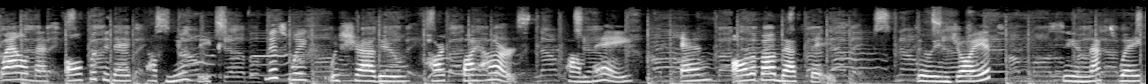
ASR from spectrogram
Well, that's all for today's pop music. This week we showed you Heart by Heart, Pompeii, and All About That Bass. Do you enjoy it? See you next week.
